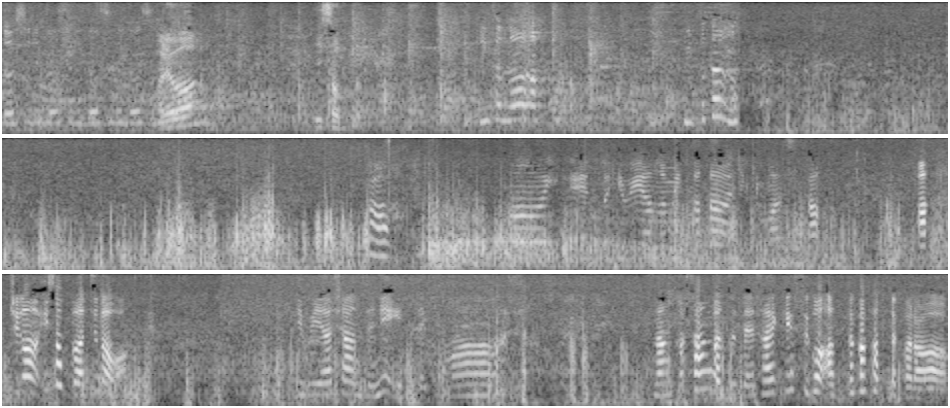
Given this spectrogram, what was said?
どうする？どうする？どうする？どうする？あれは？イソップ。銀座の？あミッドタウンのあはーいえっ、と日比谷のミッドタウンに来ましたあストップあっちだわ。日比谷シャンテに行ってきます。なんか3月で最近すごいあったかかったから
